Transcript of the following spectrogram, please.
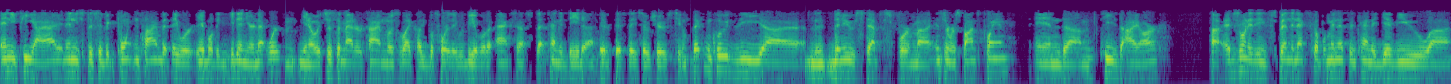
any PII at any specific point in time that they were able to get in your network. You know, it's just a matter of time, most likely, before they would be able to access that kind of data if, if they so chose to. That concludes the, uh, the, the, new steps from uh, incident response plan and um, keys to IR. Uh, I just wanted to spend the next couple minutes and kind of give you a uh,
